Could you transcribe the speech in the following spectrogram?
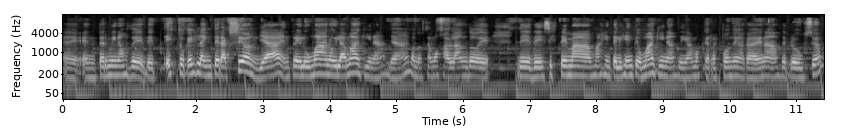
eh, en términos de, esto que es la interacción ya entre el humano y la máquina, ya cuando estamos hablando de, sistemas más inteligentes o máquinas, digamos, que responden a cadenas de producción,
